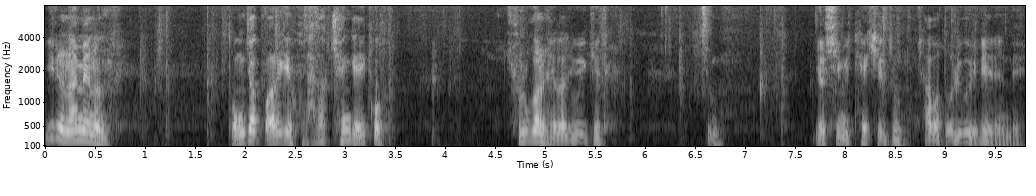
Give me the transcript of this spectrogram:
일어나면은 동작 빠르게 후다닥 챙겨 입고 출근을 해가지고 이렇게 좀 열심히 택시를 좀 잡아 돌리고 이래야 되는데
